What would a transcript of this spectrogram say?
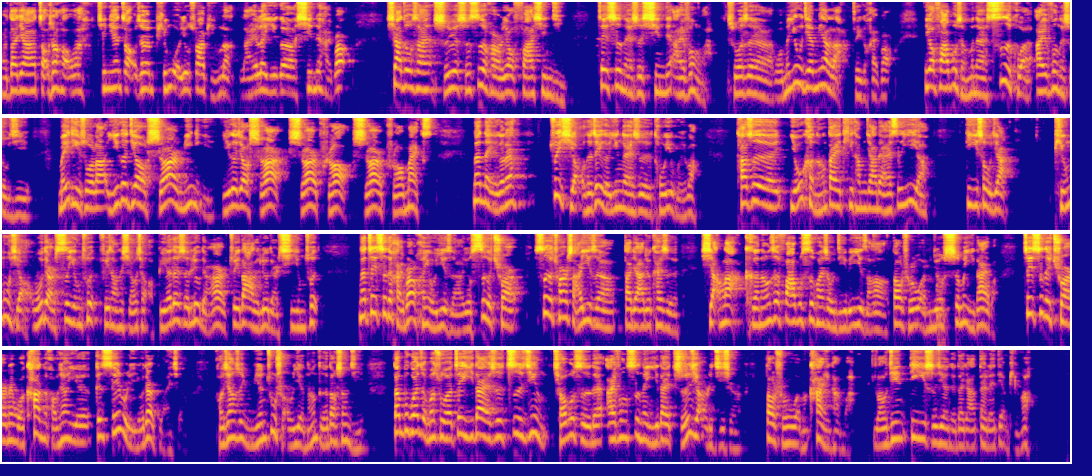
啊，大家早上好啊！今天早晨苹果又刷屏了，来了一个新的海报。下周三十月十四号要发新机，这次呢是新的 iPhone 了，说是我们又见面了。这个海报要发布什么呢？四款 iPhone 的手机，媒体说了一个叫十二迷你，一个叫十二、十二 Pro、十二 Pro Max。那哪个呢？最小的这个应该是头一回吧。它是有可能代替他们家的 SE 啊，低售价，屏幕小，五点四英寸，非常的小巧。别的是六点二，最大的六点七英寸。那这次的海报很有意思啊，有四个圈儿，四个圈儿啥意思啊？大家就开始想了，可能是发布四款手机的意思啊。到时候我们就拭目以待吧。这次的圈儿呢，我看着好像也跟 Siri 有点关系，好像是语音助手也能得到升级。但不管怎么说，这一代是致敬乔布斯的 iPhone 四那一代直角的机型，到时候我们看一看吧。老金第一时间给大家带来点评啊。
